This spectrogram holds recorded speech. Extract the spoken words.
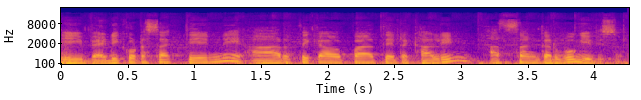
ඒ වැඩි කොටසක් තියෙන්නේ ආර්ථික අවපාතයට කලින් අත්සංකරපු ගිවිසුම්.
